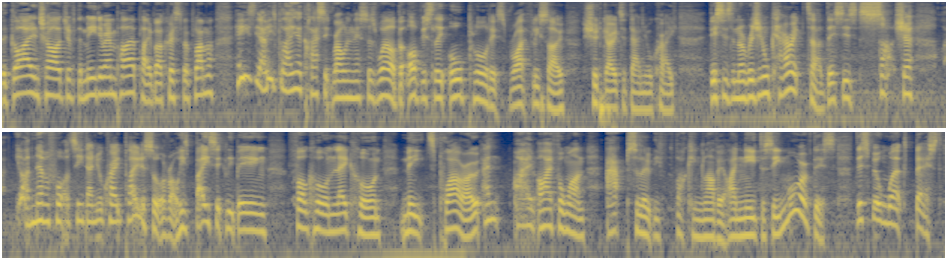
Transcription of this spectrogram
the guy in charge of the media empire, played by Christopher Plummer, he's you know, he's playing a classic role in this as well. But obviously, all plaudits, rightfully so, should go to Daniel Craig. This is an original character. This is such a I never thought I'd see Daniel Craig play this sort of role. He's basically being Foghorn Leghorn meets Poirot, and I, I for one, absolutely fucking love it. I need to see more of this. This film works best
